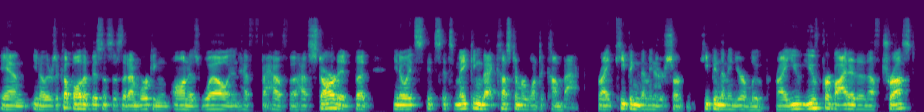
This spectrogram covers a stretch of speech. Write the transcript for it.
And you know, there's a couple other businesses that I'm working on as well, and have have uh, have started. But you know, it's it's it's making that customer want to come back, right? Keeping them in your circle, keeping them in your loop, right? You you've provided enough trust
